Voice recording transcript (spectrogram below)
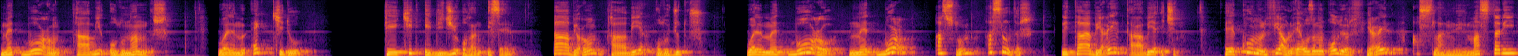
metbu'un tabi olunandır. Vel müekkidu tekit edici olan ise tabi'un tabi olucudur. Vel metbu'u metbu' aslun asıldır. Li tabi'i tabi için. Feyekunul fi'lu e o zaman oluyor fiil aslan lil mastari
